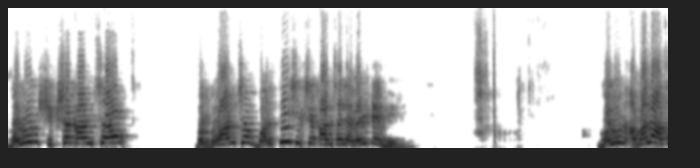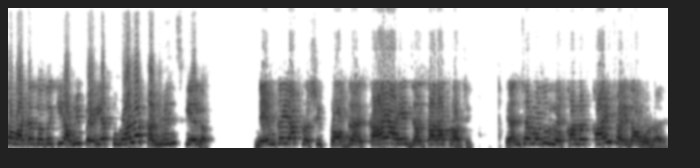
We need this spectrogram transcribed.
म्हणून शिक्षकांचं भगवानच्या वरती शिक्षकांचं लेवल ठेवलेली आहे. म्हणून आम्हाला असं वाटत होतं की आम्ही पहिल्या तुम्हाला कन्व्हिन्स केलं. नेमकं या प्रोग्रेस काय आहे जलतारा प्रोजेक्ट यांच्यामधून लोकांना काय फायदा होणार आहे?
